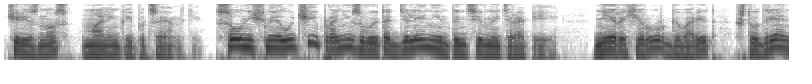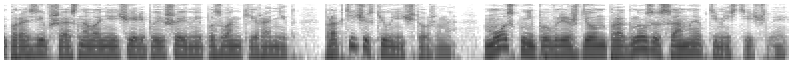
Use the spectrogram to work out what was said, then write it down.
через нос маленькой пациентки. Солнечные лучи пронизывают отделение интенсивной терапии. Нейрохирург говорит, что дрянь, поразившая основание черепа и шейные позвонки, ранит, практически уничтожена. Мозг не поврежден, прогнозы самые оптимистичные.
